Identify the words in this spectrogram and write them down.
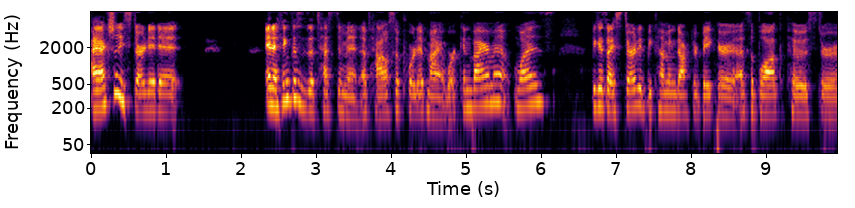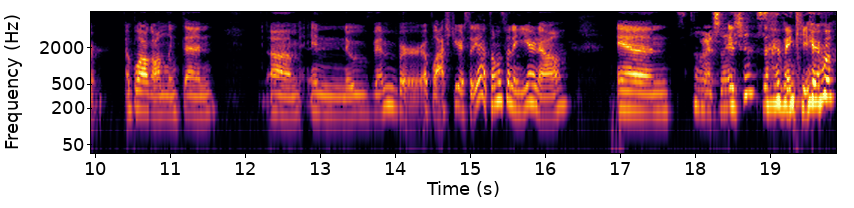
I actually started it, and I think this is a testament of how supportive my work environment was, because I started becoming Dr. Baker as a blog post or a blog on LinkedIn um, in November of last year. So yeah, it's almost been a year now. And congratulations. thank you.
